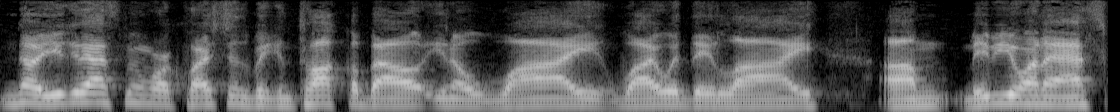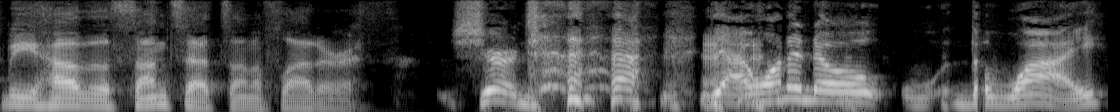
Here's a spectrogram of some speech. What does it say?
no, you can ask me more questions. We can talk about you know why why would they lie. Um, maybe you want to ask me how the sun sets on a flat Earth. Sure. yeah, I want to know the why.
